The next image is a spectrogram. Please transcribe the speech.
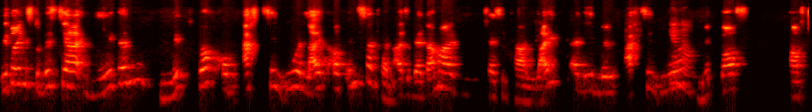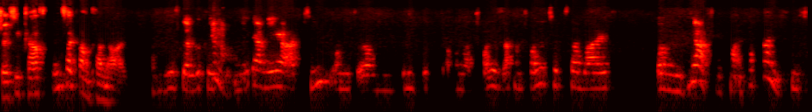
Übrigens, du bist ja jeden Mittwoch um 18 Uhr live auf Instagram. Also wer da mal die Jessica live erleben will, 18 Uhr genau. Mittwochs auf Jessicas Instagram-Kanal. Also sie ist da wirklich genau. mega, mega aktiv und ähm, wirklich auch immer tolle Sachen, tolle Tipps dabei. Ähm, ja, schaut mal einfach rein. Finde ich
